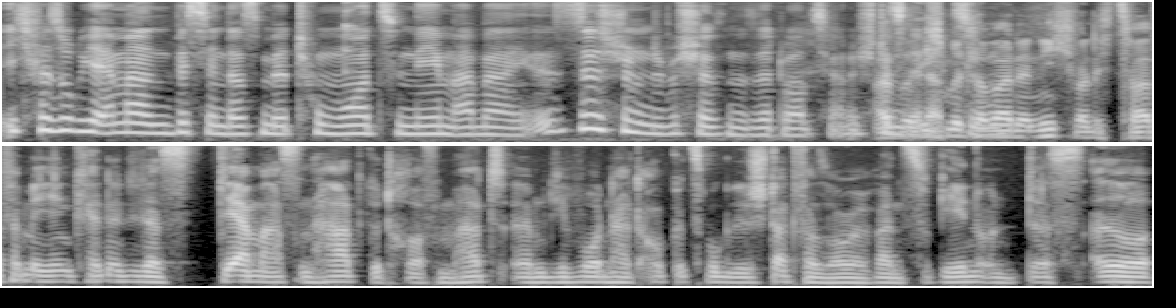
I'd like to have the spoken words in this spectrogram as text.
ich versuche ja immer ein bisschen das mit Humor zu nehmen, aber es ist schon eine beschissene Situation. Ich Also ich dazu. mittlerweile nicht, weil ich zwei Familien kenne, die das dermaßen hart getroffen hat. Ähm, die wurden halt auch gezwungen, in den Stadtversorger ranzugehen und das, also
